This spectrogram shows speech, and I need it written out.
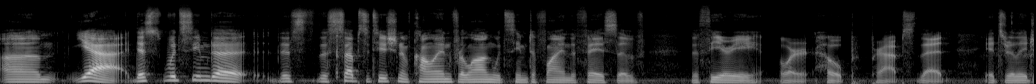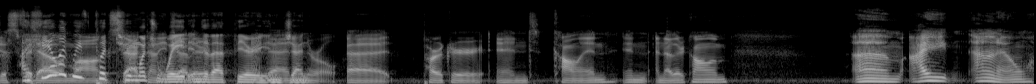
Um, yeah, this would seem to this the substitution of Colin for Long would seem to fly in the face of the theory or hope, perhaps that it's really just. I feel like we've put too much weight other, into that theory in then, general. Uh, Parker and Colin in another column. Um, I I don't know.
